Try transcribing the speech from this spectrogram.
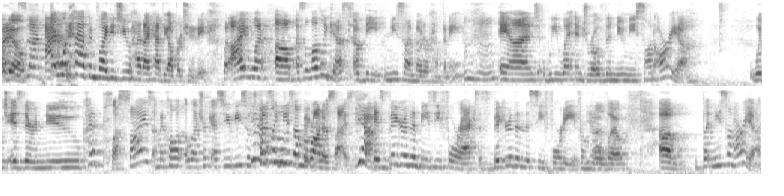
I no. was not I would have invited you had I had the opportunity. But I went um, as a lovely guest of the Nissan Motor Company, Mm-hmm. and we went and drove the new Nissan Ariya. Which is their new kind of plus size? I'm gonna call it electric SUV. So it's Yeah, kind it's of like Nissan. Murano size. Yeah. It's bigger than BZ4X. It's bigger than the C40 from Yeah. Volvo. Um, but Nissan Ariya.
